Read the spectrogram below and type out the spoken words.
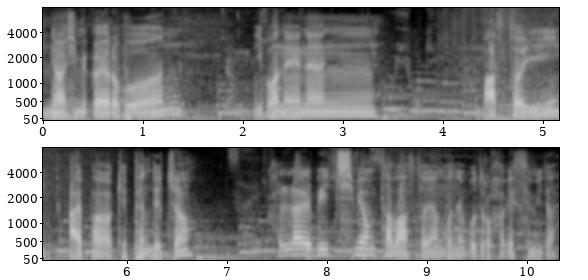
안녕하십니까 여러분. 이번에는 마스터 2 알파가 개편됐죠? 칼날비 치명타 마스터 2 한번 해보도록 하겠습니다.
